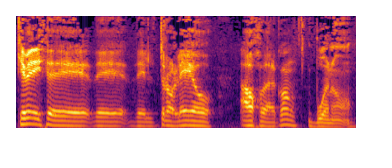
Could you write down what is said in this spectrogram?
¿Qué me dice de- de- del troleo a Ojo de Halcón? Bueno,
